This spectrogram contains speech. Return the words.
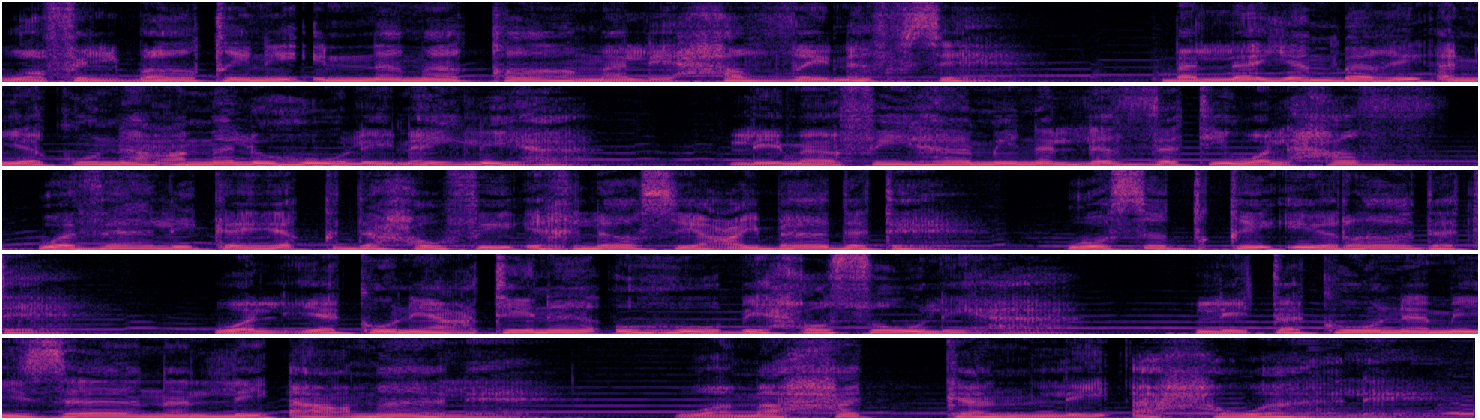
وفي الباطن إنما قام لحظ نفسه. بل لا ينبغي أن يكون عمله لنيلها لما فيها من اللذة والحظ وذلك يقدح في إخلاص عبادته وصدق إرادته وليكن اعتناؤه بحصولها لتكون ميزانا لأعماله ومحكا لأحواله.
